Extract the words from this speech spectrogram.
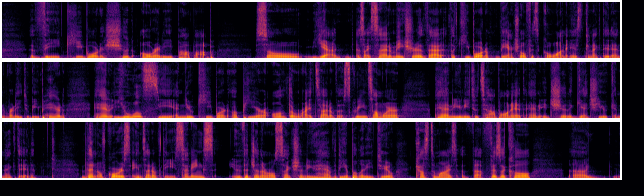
the keyboard should already pop up. So yeah, as I said, make sure that the keyboard, the actual physical one, is connected and ready to be paired. And you will see a new keyboard appear on the right side of the screen somewhere. And you need to tap on it and it should get you connected. Then of course, inside of the settings, in the general section, you have the ability to customize the physical uh,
